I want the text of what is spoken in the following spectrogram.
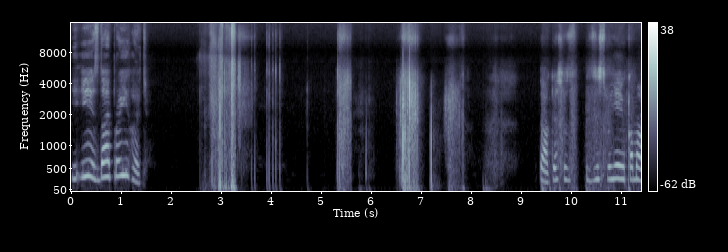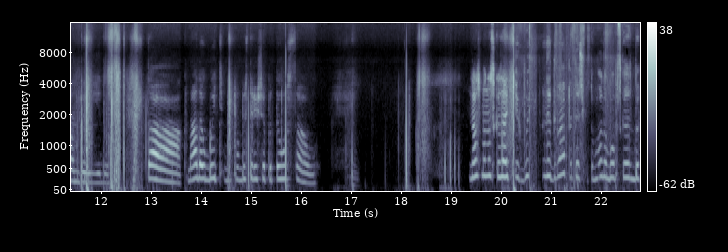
І, і здай проїхати. Так, я зі своєю командою їду. Так, надо вбити побыстріше ПТУ САУ. Нас можна сказати, якби не два ПТшки, то можна було б сказати,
